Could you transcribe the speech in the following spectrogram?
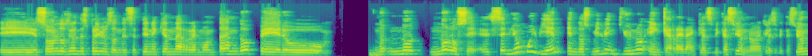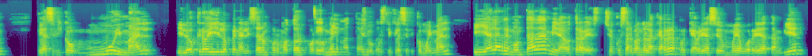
Eh, son los grandes premios donde se tiene que andar remontando, pero no, no, no lo sé. Se vio muy bien en 2021 en carrera, en clasificación, ¿no? En clasificación clasificó muy mal y luego creo ahí lo penalizaron por motor, por Sí, lo por mismo, motor, porque clasificó muy mal. Y ya la remontada, mira, otra vez, Checo salvando la carrera porque habría sido muy aburrida también.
